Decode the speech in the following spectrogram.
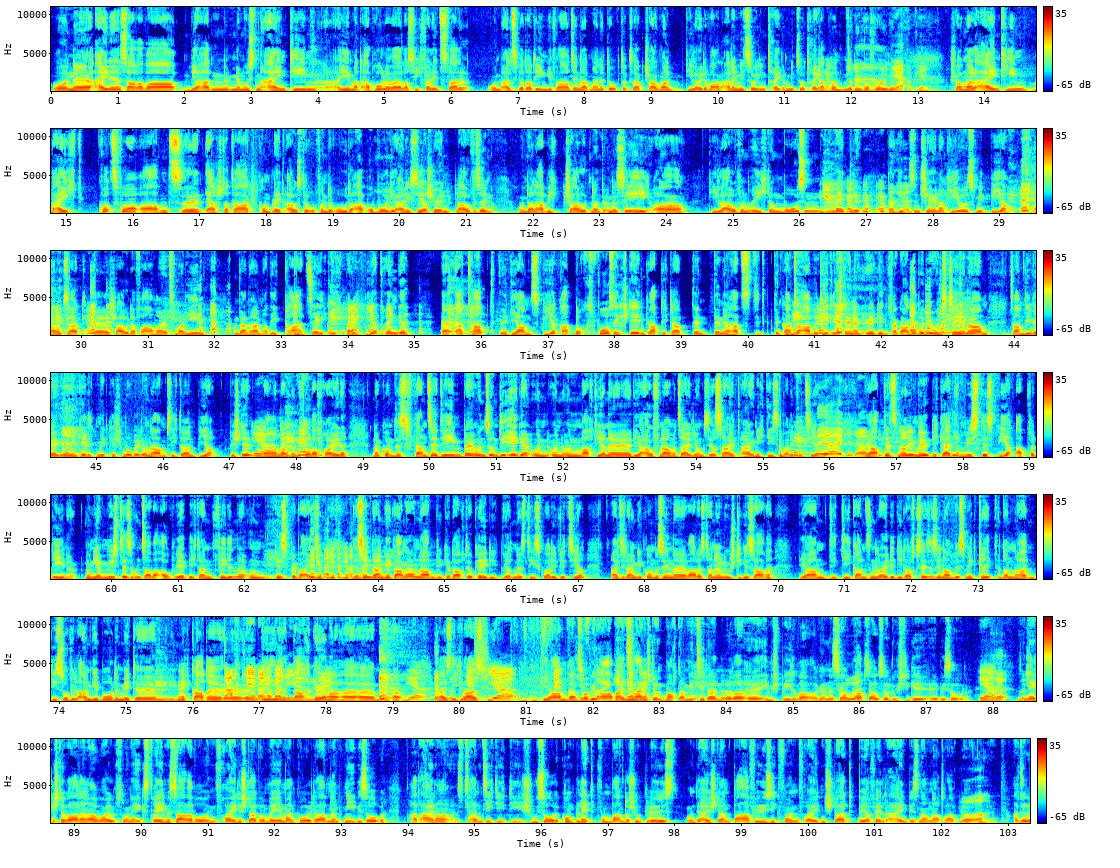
und äh, eine Sache war, wir hatten, wir mussten ein Team äh, jemand abholen, weil er sich verletzt hatte. Und als wir dorthin gefahren sind, hat meine Tochter gesagt, schau mal, die Leute waren alle mit solchen Trecker, mit so Trecker Genau. konnten wir die überfolgen. Ah, Ja, okay. Schau mal, ein Team weicht kurz vor abends, äh, erster Tag, komplett aus der, von der Route ab, obwohl die eigentlich sehr schön gelaufen sind. Und dann habe ich geschaut und, und dann sehe ich, ah, die laufen Richtung Mosenmettle. Da gibt es einen schönen Kiosk mit Bier. Da habe ich gesagt, äh, schau, da fahren wir jetzt mal hin. Und dann haben wir die tatsächlich beim Biertrinken äh, ertappt. Die haben das Bier gerade noch vor sich stehen gehabt. Ich glaube, den, den hat's, den ganzen Appetit ist denen äh, gegen vergangen, wo die uns gesehen haben. Jetzt haben die wirklich ein Geld mitgeschmuggelt und haben sich da ein Bier bestellt und Ja. waren da schon voller Freude. Und dann kommt das Fernsehteam bei uns um die Ecke und, und, und macht hier eine, die Aufnahme und sagt, Jungs, ihr seid eigentlich disqualifiziert. Ja, genau. Ihr habt jetzt nur die Möglichkeit, ihr müsst das Bier abverdienen. Und ihr müsst es uns aber auch wirklich dann filmen und das beweisen. Wir sind dann gegangen und haben gedacht, okay, die werden jetzt disqualifiziert. Als sie dann gekommen sind, äh, war das dann eine lustige Sache. Die haben die, die ganzen Leute, die dort gesessen sind, haben das mitgekriegt und dann hatten die so viel Angebote mit, ähm, mit Dachkähner, äh, äh, äh, Ja. weiß ich was. Die haben dann so viel Zeug. Arbeitsleistung gemacht, damit sie dann wieder äh, im Spiel war. Gell? So Cool. gab es auch so lustige Episoden. Ja. Ja, Der nächste war dann auch mal so eine extreme Sache, wo in Freudestadt, wo wir jemanden geholt haben, am Knie bis oben, hat einer, es hatten sich die, die Schuhsohle komplett vom Wanderschuh gelöst und er ist dann barfüßig von Freudenstadt querfeldein bis nach Nordrhein gelaufen. Also.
